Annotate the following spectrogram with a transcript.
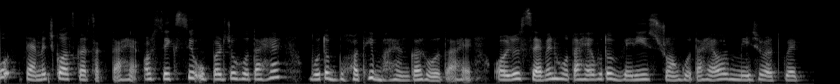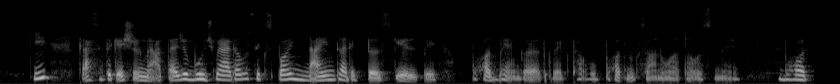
वो डैमेज कॉज कर सकता है। और सिक्स से ऊपर जो होता है, वो तो बहुत ही भयंकर होता है। और जो सेवन होता है, वो तो वेरी स्ट्रॉन्ग होता है। और मेजर अर्थक्वेक की क्लासिफिकेशन में आता है। जो भुज में आया था, वो सिक्स पॉइंट नाइन था रिक्टर स्केल पे। बहुत भयंकर अर्थक्वेक था वो, बहुत नुकसान हुआ था उसमें। बहुत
